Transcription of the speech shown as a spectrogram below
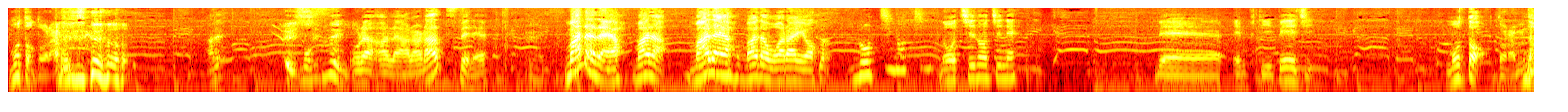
元ドラム。あれ？もうすでに？俺あらあららっつってね。まだだよ。まだ。まだよ。まだ終わらんよ。じゃあ後々後々ね。でエンプティページ。元ドラムの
